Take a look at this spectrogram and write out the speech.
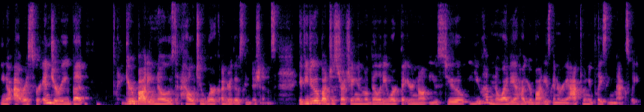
you know at risk for injury but your body knows how to work under those conditions. If you do a bunch of stretching and mobility work that you're not used to, you have no idea how your body is going to react when you're placing max weight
